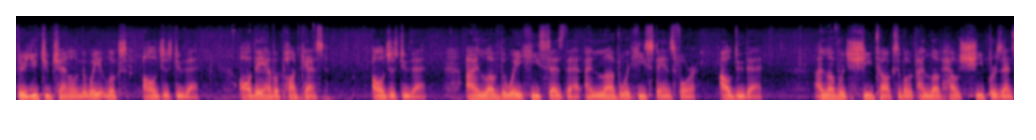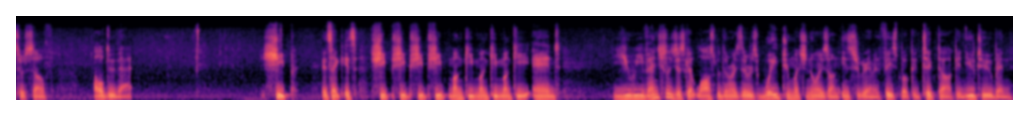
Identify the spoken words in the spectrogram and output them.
their YouTube channel and the way it looks, I'll just do that. Oh, they have a podcast, I'll just do that. I love the way he says that. I love what he stands for. I'll do that. I love what she talks about. I love how she presents herself. I'll do that. Sheep. It's like it's sheep, sheep, sheep, sheep, monkey, monkey, monkey, and you eventually just get lost with the noise. There is way too much noise on Instagram and Facebook and TikTok and YouTube and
